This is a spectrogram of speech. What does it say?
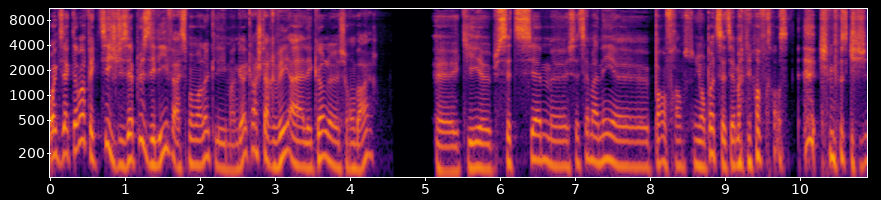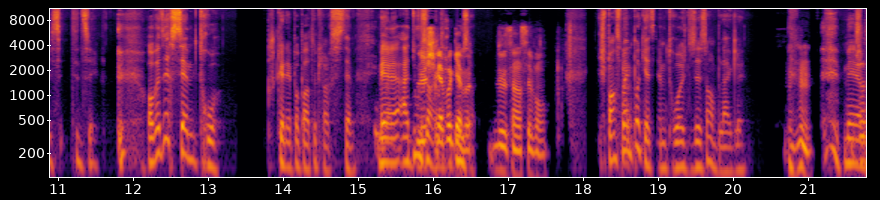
ouais, exactement. Fait que tu sais, je lisais plus des livres à ce moment-là que les mangas. Quand je suis arrivé à l'école euh, secondaire, euh, qui est euh, septième, euh, septième année, euh, pas en France. Ils n'ont pas de septième année en France. Je sais pas ce que j'essaie de dire. On va dire SEM3. Je connais pas partout leur système. Mais euh, à 12 Je ans. serais pas 12 capable. ans. 12 ans, c'est bon. Je pense même pas qu'il y a SEM3. Je disais ça en blague. Là. Mhm. Mais Je, euh,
